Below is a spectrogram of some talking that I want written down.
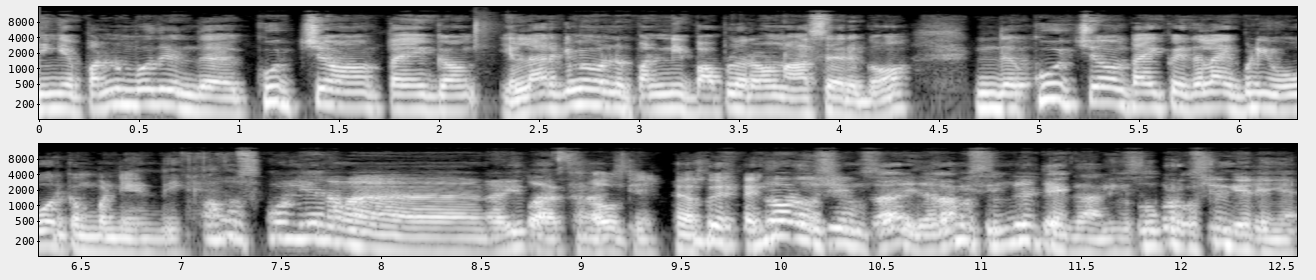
நீங்க பண்ணும்போது இந்த கூச்சம் தயக்கம் எல்லாருக்குமே ஒண்ணு பண்ணி பாப்புலர் ஆகணும்னு ஆசை இருக்கும். இந்த கூச்சம் தயக்கம் இதெல்லாம் எப்படி ஓவர் கம் பண்ணியிருந்தீங்க நம்ம ஸ்கூல்லயே நம்ம நடிப்பா ஓகே இன்னொரு விஷயம் சார் இது எல்லாமே சிங்கிள் டேக் தான். நீங்க சூப்பர் கொஸ்டின் கேட்டீங்க.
